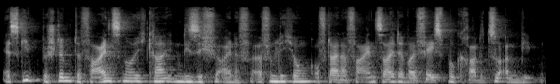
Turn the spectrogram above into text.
Es gibt bestimmte Vereinsneuigkeiten, die sich für eine Veröffentlichung auf deiner Vereinsseite bei Facebook geradezu anbieten.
